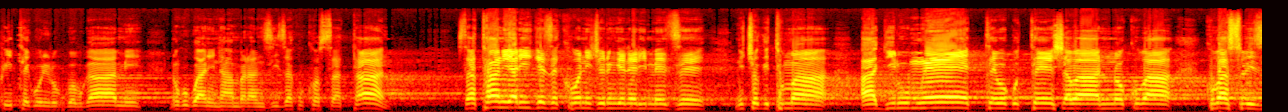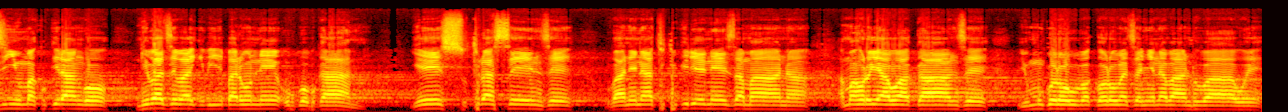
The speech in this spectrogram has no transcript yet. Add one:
kwitegurira ubwo bwami no kurwanya intambara nziza kuko satani satani yari igeze kubona ijoro ingene rimeze. Nicyo gituma agira umwete wo gutesha abantu no kuba kubasubiza inyuma kugira ngo ntibaze ba- barone ubwo bwami. Yesu turasenze ubane natwe tugirire neza mana. Amahoro yawe aganze uyu mugoroba ubagorobazanye n'abantu bawe.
